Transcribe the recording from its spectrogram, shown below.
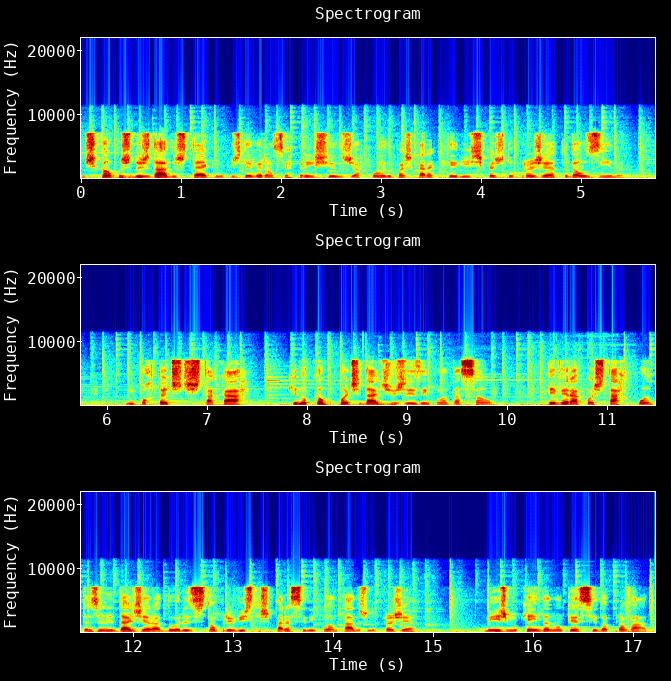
Os campos dos dados técnicos deverão ser preenchidos de acordo com as características do projeto da usina. Importante destacar que no campo Quantidade de dias em implantação, deverá constar quantas unidades geradoras estão previstas para serem implantadas no projeto, mesmo que ainda não tenha sido aprovado.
